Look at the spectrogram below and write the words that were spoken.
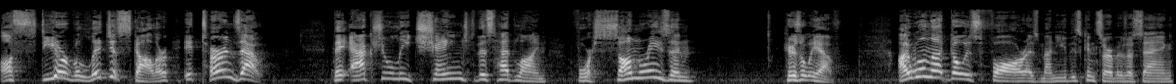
Austere religious scholar? It turns out they actually changed this headline for some reason. Here's what we have I will not go as far as many of these conservatives are saying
